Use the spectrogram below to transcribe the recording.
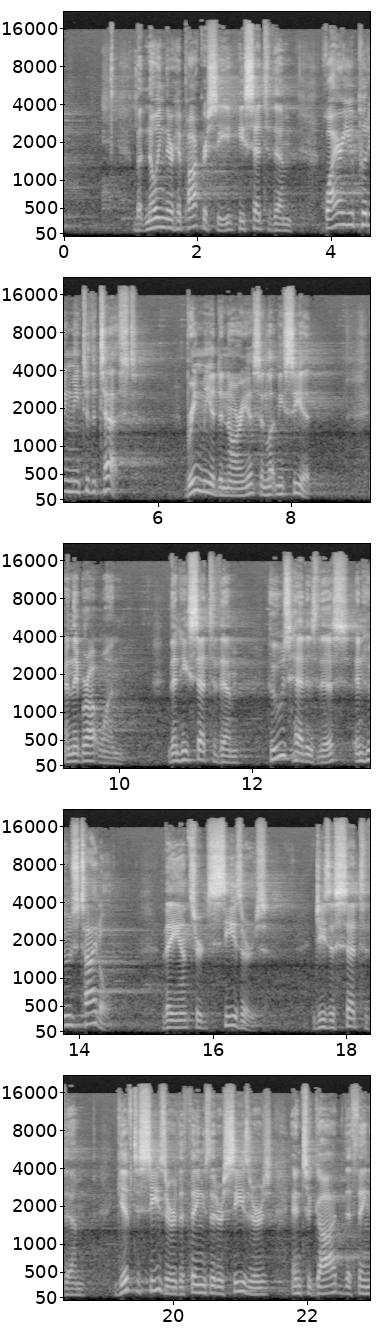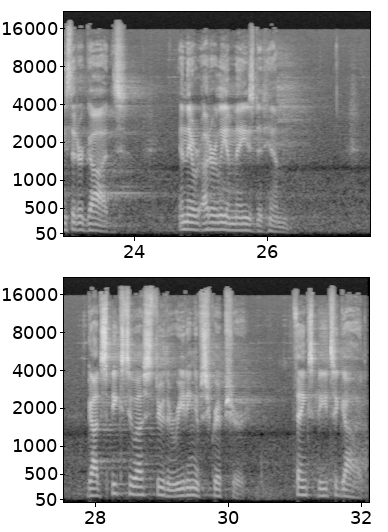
But knowing their hypocrisy, he said to them, Why are you putting me to the test? Bring me a denarius and let me see it. And they brought one. Then he said to them, Whose head is this, and whose title? They answered, Caesar's. Jesus said to them, Give to Caesar the things that are Caesar's, and to God the things that are God's. And they were utterly amazed at him. God speaks to us through the reading of Scripture. Thanks be to God.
